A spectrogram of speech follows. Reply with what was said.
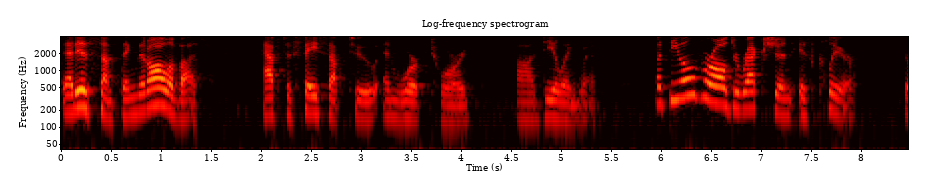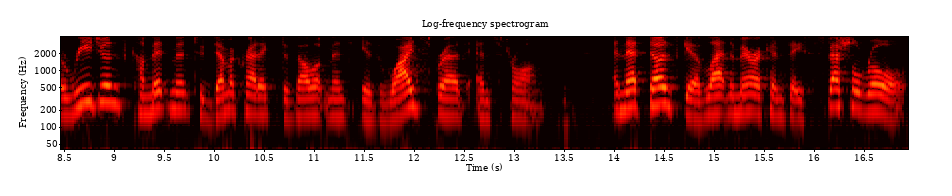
That is something that all of us have to face up to and work toward uh, dealing with. But the overall direction is clear. The region's commitment to democratic development is widespread and strong. And that does give Latin Americans a special role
